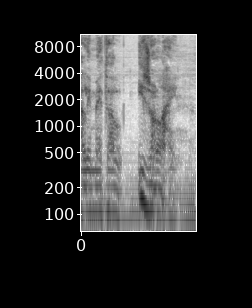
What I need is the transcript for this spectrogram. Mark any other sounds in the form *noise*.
Calimetal is online.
